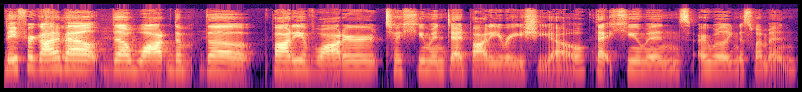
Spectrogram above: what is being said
They forgot about the wat- the the body of water to human dead body ratio that humans are willing to swim in.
